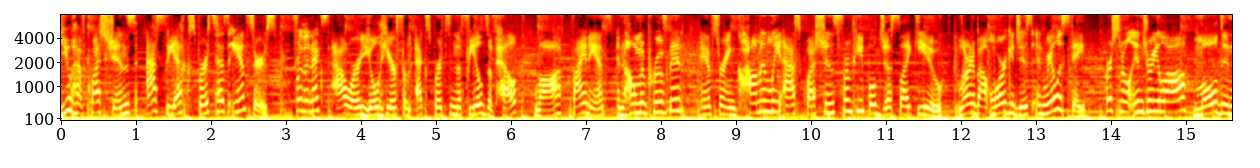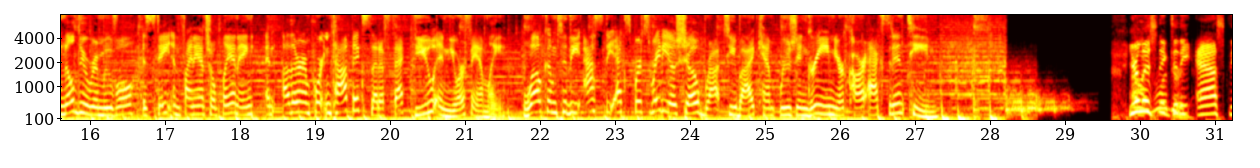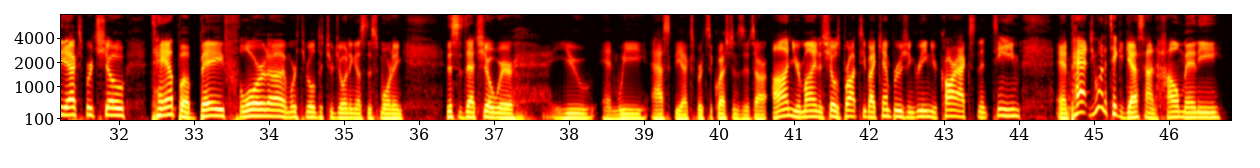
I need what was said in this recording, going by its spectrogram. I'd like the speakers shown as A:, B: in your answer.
A: You have questions, Ask the Experts has answers. For the next hour, you'll hear from experts in the fields of health, law, finance, and home improvement, answering commonly asked questions from people just like you. Learn about mortgages and real estate, personal injury law, mold and mildew removal, estate and financial planning, and other important topics that affect you and your family. Welcome to the Ask the Experts radio show brought to you by Kemp Ruge and Green, your car accident team.
B: You're listening to the Ask the Experts show, Tampa Bay, Florida, and we're thrilled that you're joining us this morning. This is that show where you and we ask the experts the questions that are on your mind. The show is brought to you by Kemp Ruge and Green, your car accident team. And Pat, do you want to take a guess on how many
